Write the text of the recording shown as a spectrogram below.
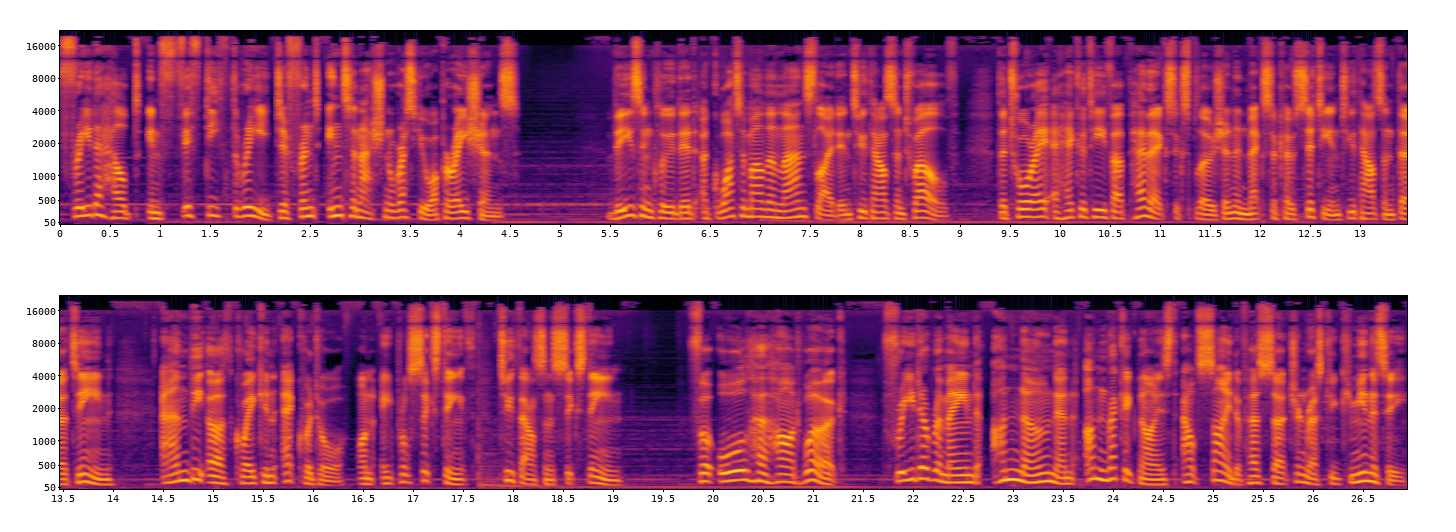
Frida helped in 53 different international rescue operations. These included a Guatemalan landslide in 2012, the Torre Ejecutiva Pemex explosion in Mexico City in 2013, and the earthquake in Ecuador on April 16, 2016. For all her hard work, Frida remained unknown and unrecognized outside of her search and rescue community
